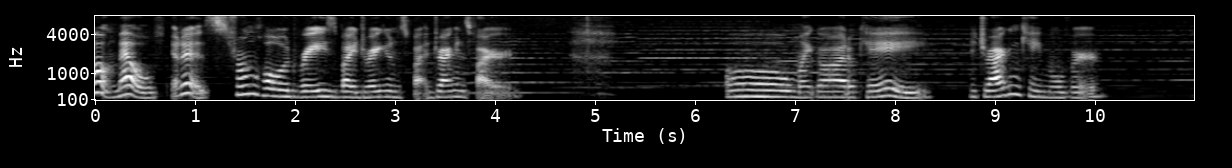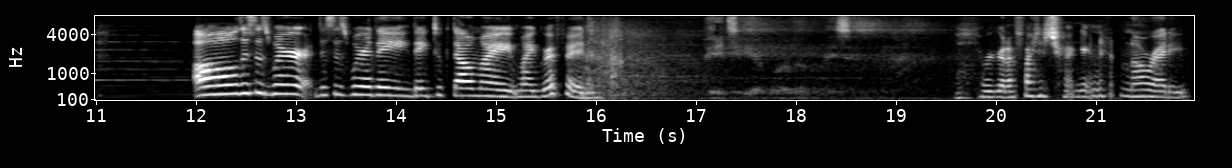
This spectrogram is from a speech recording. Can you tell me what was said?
Oh, Melve. It is. Stronghold raised by Dragon's, Dragon's Fire. Oh my god, okay. A dragon came over. Oh, this is where this is where they they took down my my griffin. We're gonna fight a dragon. I'm not ready.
